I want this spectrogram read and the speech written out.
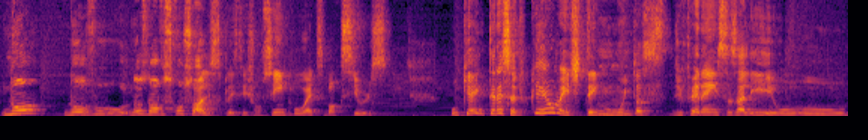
no novo, nos novos consoles, PlayStation 5, Xbox Series. O que é interessante, porque realmente tem muitas diferenças ali. O, o,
